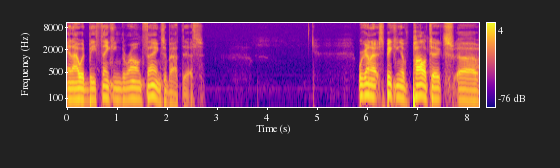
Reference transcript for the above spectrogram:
and I would be thinking the wrong things about this. We're going to, speaking of politics, uh,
